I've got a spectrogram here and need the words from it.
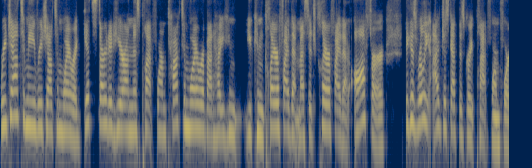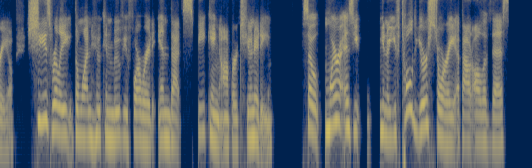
reach out to me, reach out to Moira, get started here on this platform, talk to Moira about how you can you can clarify that message, clarify that offer because really I've just got this great platform for you. She's really the one who can move you forward in that speaking opportunity. So, Moira, as you you know, you've told your story about all of this.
